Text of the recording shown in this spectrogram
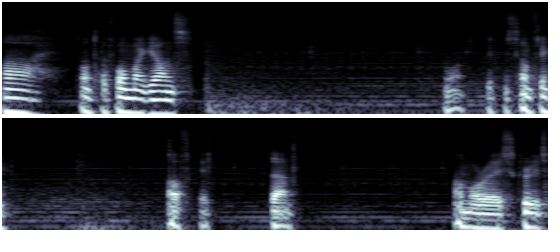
I don't have all my guns. Come on, give me something. Off it. Damn. I'm already screwed.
